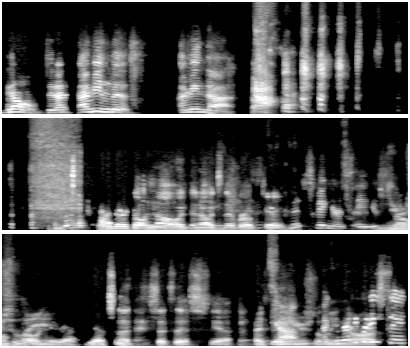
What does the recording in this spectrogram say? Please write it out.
No, did I? I mean this. I mean that. I'm gonna go no, and no, it's never okay. This finger, Steve. No? Usually- Oh, okay, yeah, yeah, it's not. It's it's this. Yeah, i'd say Yeah. usually Did anybody say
